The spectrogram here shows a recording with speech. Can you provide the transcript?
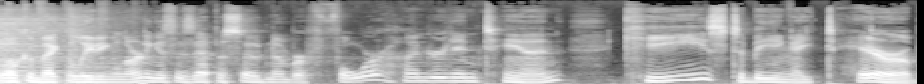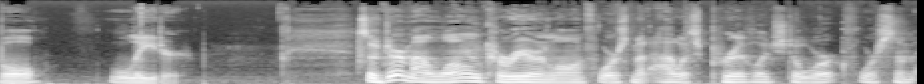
Welcome back to Leading and Learning. This is episode number 410 Keys to Being a Terrible Leader. So, during my long career in law enforcement, I was privileged to work for some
